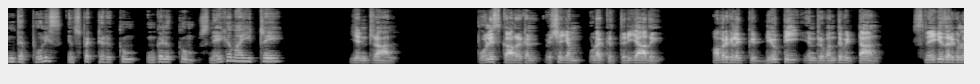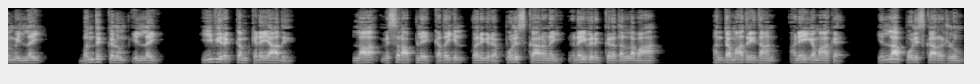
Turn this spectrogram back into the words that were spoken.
இந்த போலீஸ் இன்ஸ்பெக்டருக்கும் உங்களுக்கும் சிநேகமாயிற்றே? என்றாள். போலீஸ்காரர்கள் விஷயம் உனக்கு தெரியாது. அவர்களுக்கு டியூட்டி என்று வந்துவிட்டால் சிநேகிதர்களும் இல்லை பந்துக்களும் இல்லை ஈவிரக்கம் கிடையாது. லா மிசராப்ளே கதையில் வருகிற போலீஸ்காரனை நினைவிருக்கிறதல்லவா? அந்த மாதிரிதான் அநேகமாக எல்லா போலீஸ்காரர்களும்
